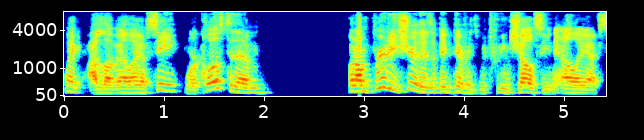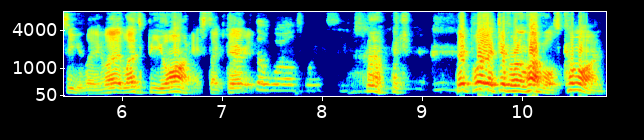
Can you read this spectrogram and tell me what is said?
Like I love LAFC. We're close to them, but I'm pretty sure there's a big difference between Chelsea and LAFC. Like let, let's be honest. Like they're the world's worst. they play at different levels. Come on.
